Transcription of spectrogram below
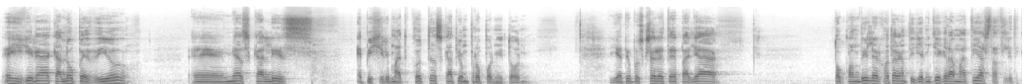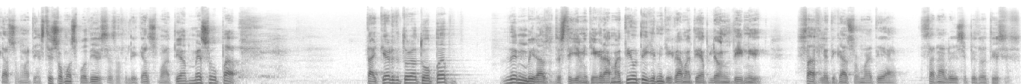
Έχει γίνει ένα καλό πεδίο ε, μιας καλής επιχειρηματικότητας κάποιων προπονητών. Γιατί όπως ξέρετε παλιά το κονδύλι ερχόταν από τη Γενική Γραμματεία στα αθλητικά σωματεία, στις Ομοσπονδίες στα αθλητικά σωματεία, μέσω ΟΠΑΠ. Τα κέρδη τώρα του ΟΠΑΠ δεν μοιράζονται στη Γενική Γραμματεία, ούτε η Γενική Γραμματεία πλέον δίνει στα αθλητικά σωματεία τις ανάλογες επιδοτήσεις.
